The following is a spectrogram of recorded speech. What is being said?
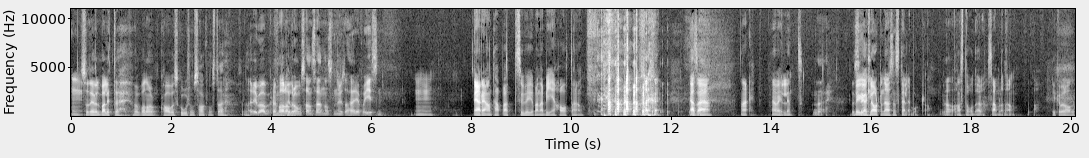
Mm. Så det är väl bara lite, det bara några kaveskor som saknas där. För att- är det bara att fara bromsan sen och sen ut och härja på isen. Mm. Jag har redan tappat suget på den här bilen, jag hatar den. jag säger, nej, jag vill inte. Nej. det Bygga klart den där så ställer jag bort den. Ja, Han står där och samlar den. lika bra det.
